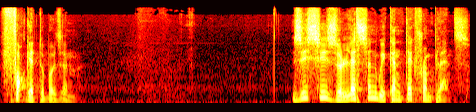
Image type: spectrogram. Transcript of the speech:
forget about them. This is a lesson we can take from plants.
